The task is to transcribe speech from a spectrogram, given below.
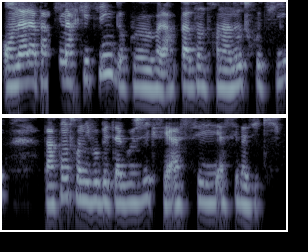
On a la partie marketing. Donc, euh, voilà, pas besoin de prendre un autre outil. Par contre, au niveau pédagogique, c'est assez, assez basique.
